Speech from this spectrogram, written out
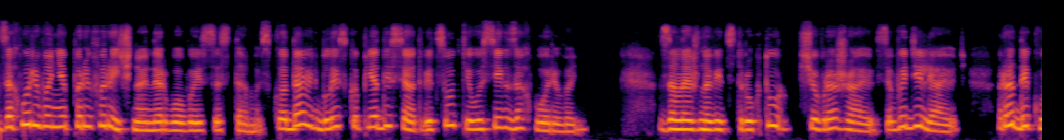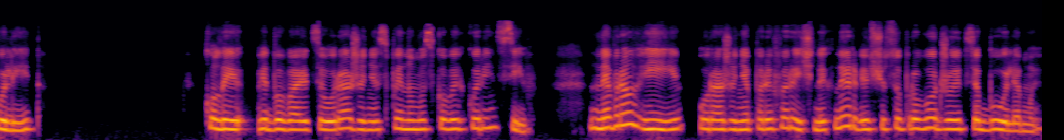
Захворювання периферичної нервової системи складають близько 50% усіх захворювань. Залежно від структур, що вражаються, виділяють радикуліт, коли відбувається ураження спинномозкових корінців, невралгії, ураження периферичних нервів, що супроводжуються болями,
